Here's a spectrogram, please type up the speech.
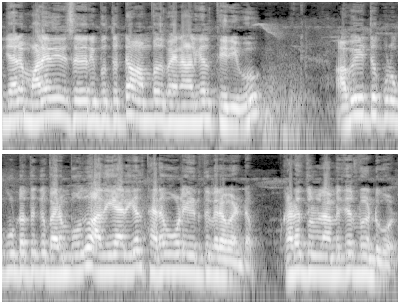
இந்தியால மழைநீர் சேகரிப்பு திட்டம் ஐம்பது பயனாளிகள் தெரிவு. அபிவிருத்தி குழு கூட்டத்துக்கு வரும்போது அதிகாரிகள் தரவுகளை எடுத்து வர வேண்டும். கடற்தொழில் அமைச்சர் வேண்டுகோள்.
